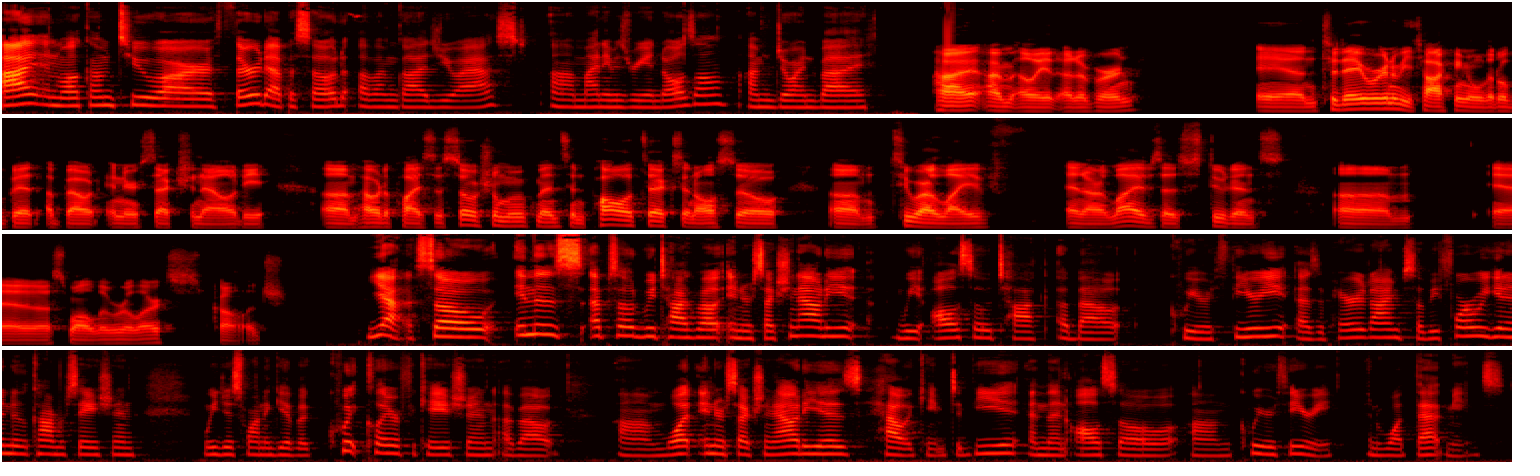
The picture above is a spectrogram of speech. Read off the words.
Hi, and welcome to our third episode of I'm Glad You Asked. Uh, my name is Regan Dolezal. I'm joined by. Hi, I'm Elliot Edeburn. And today we're going to be talking a little bit about intersectionality, um, how it applies to social movements and politics, and also um, to our life and our lives as students um, at a small liberal arts college. Yeah, so in this episode, we talk about intersectionality. We also talk about queer theory as a paradigm. So before we get into the conversation, we just want to give a quick clarification about um, what intersectionality is, how it came to be, and then also um, queer theory and what that means.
